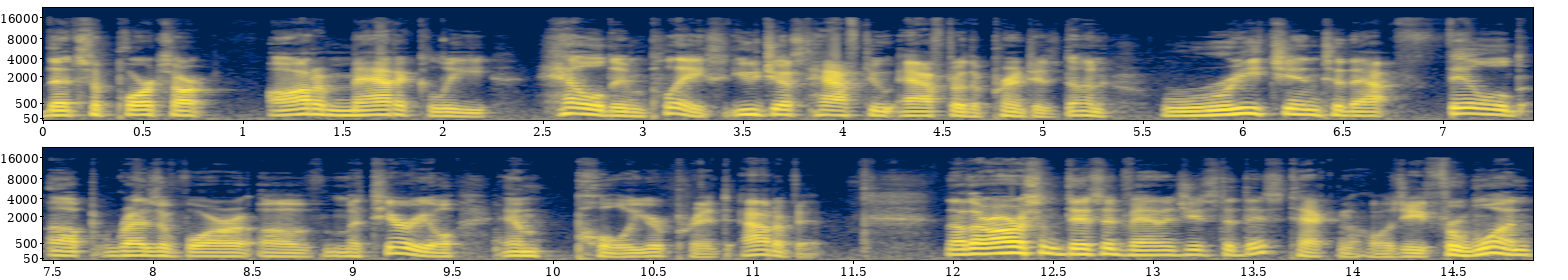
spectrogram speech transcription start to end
that supports are automatically held in place. You just have to, after the print is done, reach into that filled up reservoir of material and pull your print out of it. Now, there are some disadvantages to this technology. For one,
